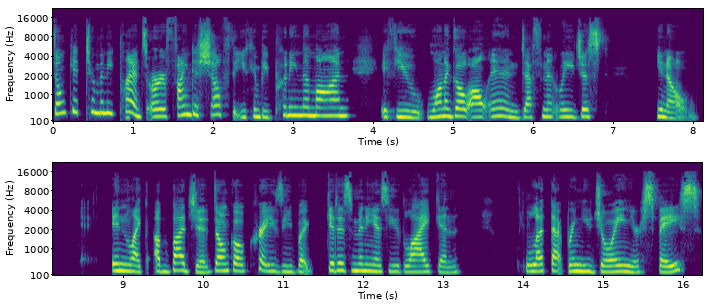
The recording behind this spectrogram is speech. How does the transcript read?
don't get too many plants or find a shelf that you can be putting them on. If you want to go all in, definitely just you know, in like a budget. Don't go crazy, but get as many as you'd like and let that bring you joy in your space.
